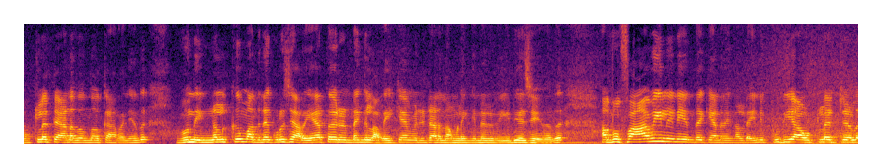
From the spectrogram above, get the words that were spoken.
ഔട്ട്ലെറ്റ് ആണെന്നും ഒക്കെ അറിഞ്ഞത്. അപ്പോൾ നിങ്ങൾക്കും അതിനെക്കുറിച്ച് അറിയാത്തവരുണ്ടെങ്കിൽ അറിയിക്കാൻ വേണ്ടിയിട്ടാണ് നമ്മൾ ഇങ്ങനെ ഒരു വീഡിയോ ചെയ്യുന്നത് അപ്പോൾ ഭാവിയിൽ ഇനി എന്തൊക്കെയാണ് നിങ്ങളുടെ? ഇനി പുതിയ ഔട്ട്ലെറ്റുകൾ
